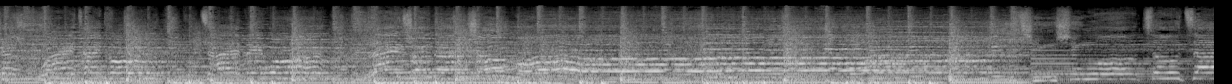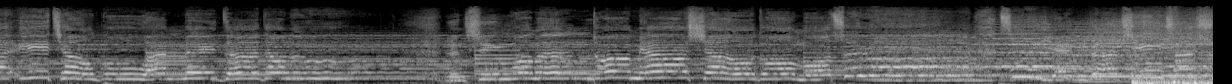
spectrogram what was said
在虚外太空，躲在被窝，赖床的周末，你提醒我走在一条不完美的道路，认清我们多渺小，多么脆弱，刺眼的青春。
